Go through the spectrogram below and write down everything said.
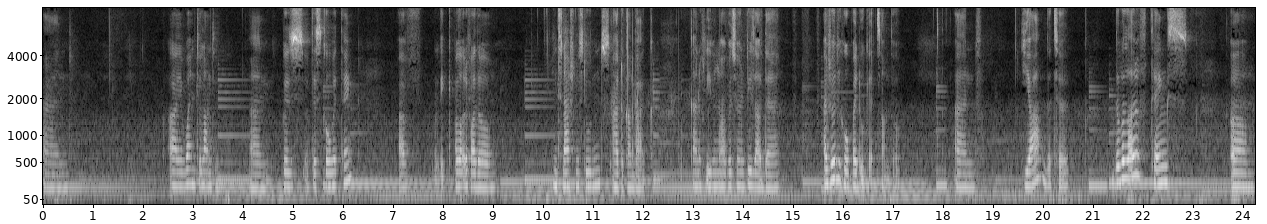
and I went to London, and because of this COVID thing, I've like a lot of other international students. I had to come back, kind of leaving my opportunities out there. I really hope I do get some though. And yeah, that's it. There were a lot of things um,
